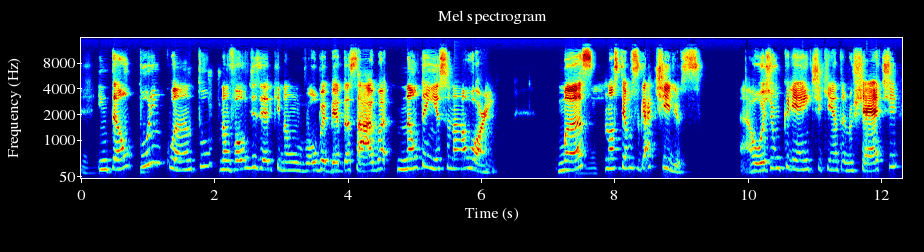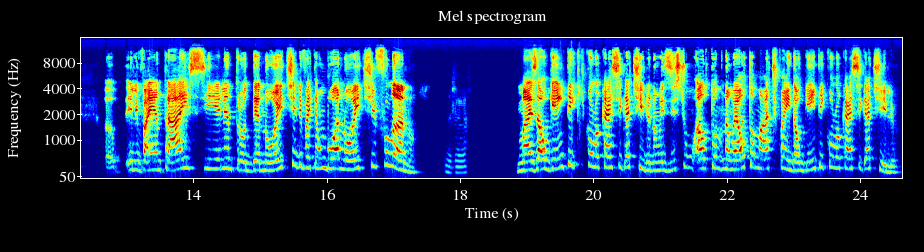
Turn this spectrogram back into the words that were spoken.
Uhum. Então, por enquanto, não vou dizer que não vou beber dessa água, não tem isso na Warren. Mas uhum. nós temos gatilhos. Ah, hoje, um cliente que entra no chat, ah, ele vai entrar e se ele entrou de noite, ele vai ter um boa noite fulano. Uhum. Mas alguém tem que colocar esse gatilho. Não existe um auto... não é automático ainda. Alguém tem que colocar esse gatilho.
